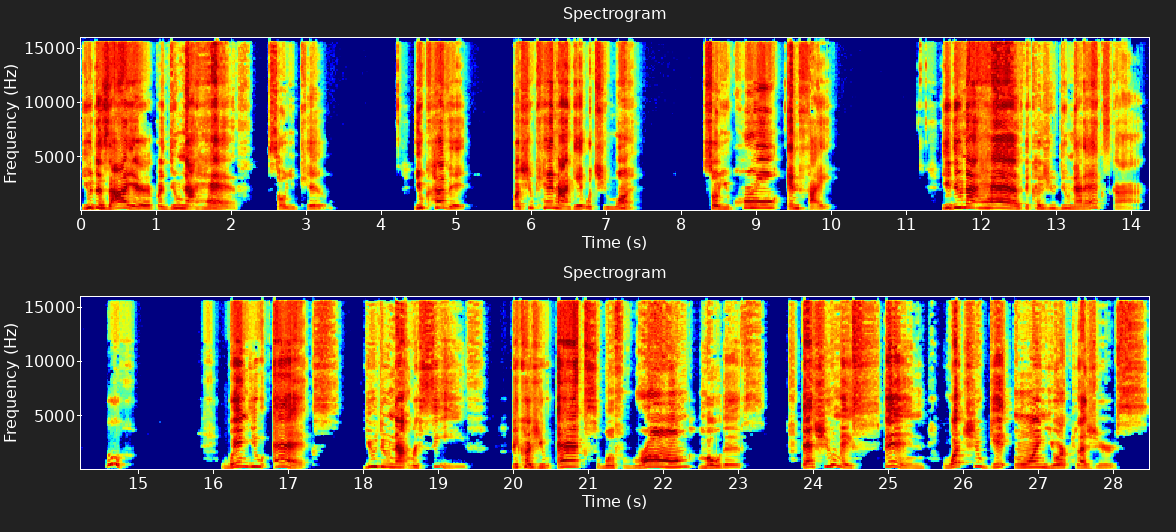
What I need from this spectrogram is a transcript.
You desire, but do not have, so you kill. You covet, but you cannot get what you want, so you quarrel and fight. You do not have because you do not ask God. Whew. When you ask, you do not receive because you ask with wrong motives, that you may spend what you get on your pleasures.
